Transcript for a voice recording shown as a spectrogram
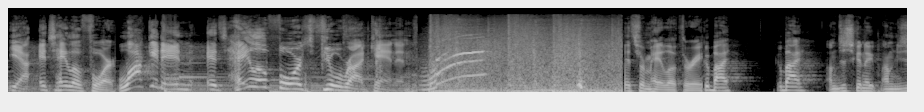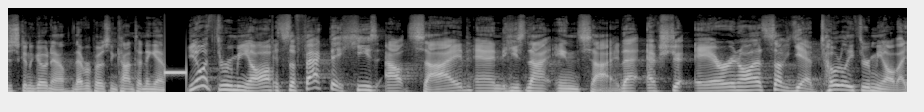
Yeah, it's Halo 4. Lock it in. It's Halo 4's fuel rod cannon. It's from Halo 3. Goodbye. Goodbye. I'm just gonna I'm just gonna go now. Never posting content again. You know what threw me off? It's the fact that he's outside and he's not inside. That extra air and all that stuff. Yeah, totally threw me off. I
